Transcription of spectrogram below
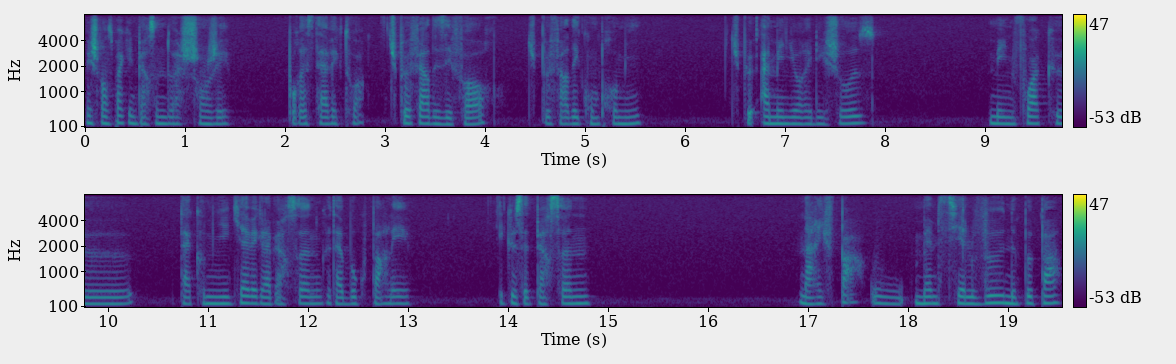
Mais je pense pas qu'une personne doit changer pour rester avec toi. Tu peux faire des efforts, tu peux faire des compromis, tu peux améliorer les choses, mais une fois que tu as communiqué avec la personne, que tu as beaucoup parlé, et que cette personne n'arrive pas, ou même si elle veut, ne peut pas,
